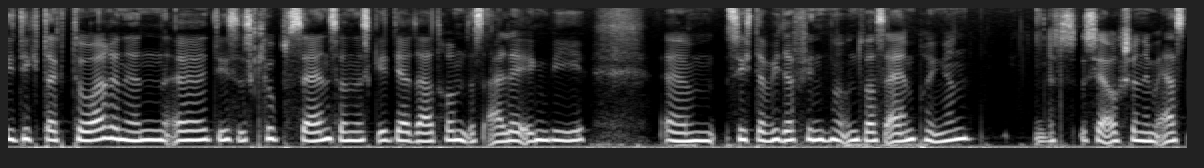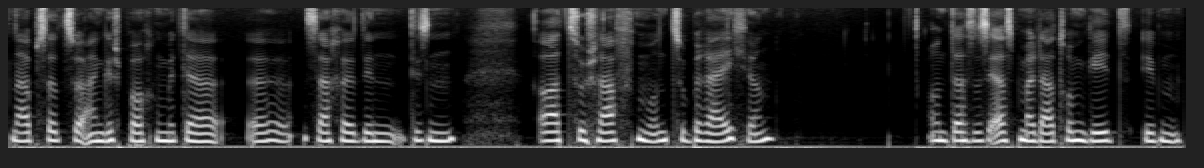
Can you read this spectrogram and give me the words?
die Diktatorinnen äh, dieses Clubs sein, sondern es geht ja darum, dass alle irgendwie ähm, sich da wiederfinden und was einbringen. Das ist ja auch schon im ersten Absatz so angesprochen mit der äh, Sache, den, diesen Ort zu schaffen und zu bereichern. Und dass es erstmal darum geht, eben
